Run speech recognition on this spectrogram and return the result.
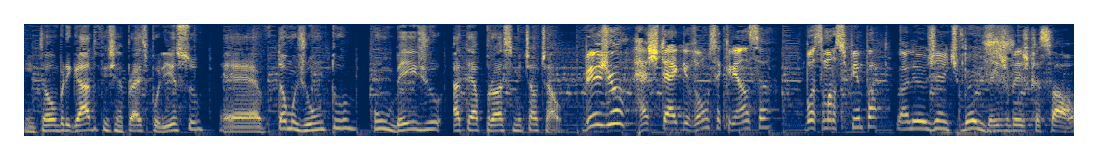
Então, obrigado, Fisher Price, por isso. É, tamo junto. Um beijo. Até a próxima. Tchau, tchau. Beijo. Hashtag vamos ser criança. Boa semana, Supimpa. Valeu, gente. Beijo. Beijo, beijo, pessoal.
